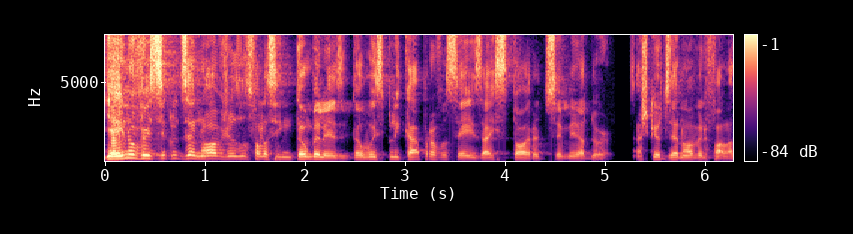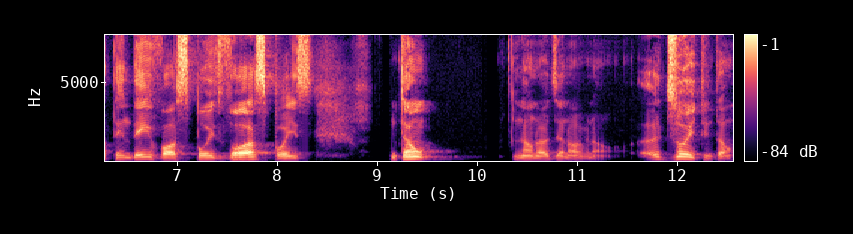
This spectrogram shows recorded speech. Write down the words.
E aí, no versículo 19, Jesus fala assim: então, beleza, então eu vou explicar para vocês a história do semeador. Acho que o 19 ele fala: atendei vós, pois, vós, pois. Então, não, não é o 19, não. É 18, então.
